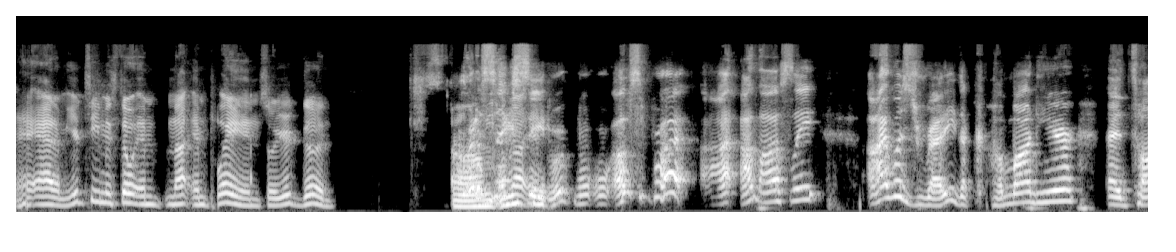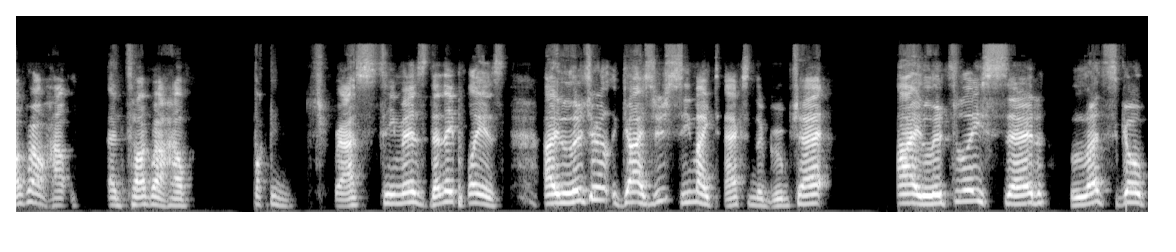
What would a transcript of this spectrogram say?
Hey Adam, your team is still in not in playing, so you're good. We're Um, the I'm sixth not- seed. We're, we're, we're- I'm surprised. I, I'm honestly, I was ready to come on here and talk about how and talk about how fucking trash this team is. Then they play as I literally, guys. You see my text in the group chat? I literally said, "Let's go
